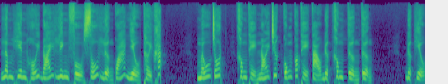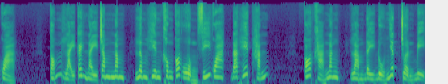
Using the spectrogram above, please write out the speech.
Lâm Hiên hối đoái linh phù số lượng quá nhiều thời khắc. Mấu chốt, không thể nói trước cũng có thể tạo được không tưởng tượng. Được hiệu quả. Tóm lại cách này trăm năm, Lâm Hiên không có uổng phí qua, đã hết hắn. Có khả năng làm đầy đủ nhất chuẩn bị.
